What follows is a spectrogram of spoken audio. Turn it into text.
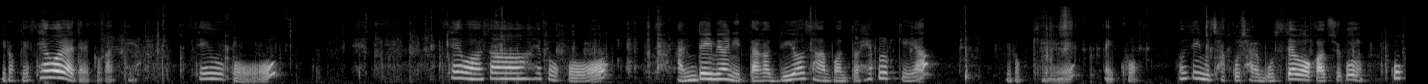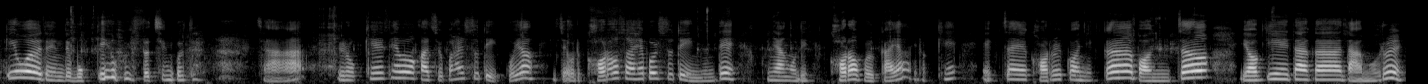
이렇게 세워야 될 것 같아요. 세우고 세워서 해보고 안 되면 이따가 뉘어서 한번 또 해볼게요. 이렇게 아이고 선생님이 자꾸 잘 못 세워가지고 꼭 끼워야 되는데 못 끼우고 있어 친구들. 자, 이렇게 세워가지고 할 수도 있고요. 이제 우리 걸어서 해볼 수도 있는데 그냥 우리 걸어볼까요? 이렇게 액자에 걸을 거니까 먼저 여기에다가 나무를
